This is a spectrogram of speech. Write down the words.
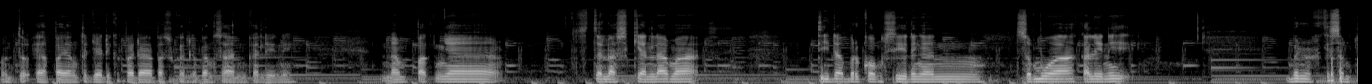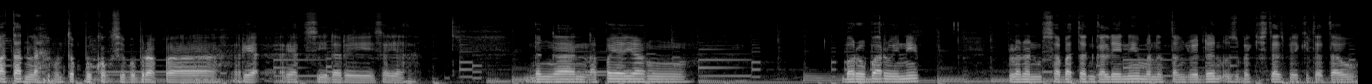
untuk apa yang terjadi kepada pasukan kebangsaan kali ini. Nampaknya setelah sekian lama tidak berkongsi dengan semua kali ini berkesempatan lah untuk berkongsi beberapa reaksi dari saya dengan apa yang baru-baru ini perlawanan persahabatan kali ini menentang Jordan Uzbekistan supaya kita tahu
